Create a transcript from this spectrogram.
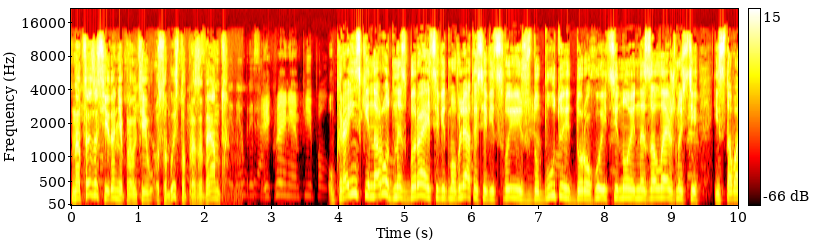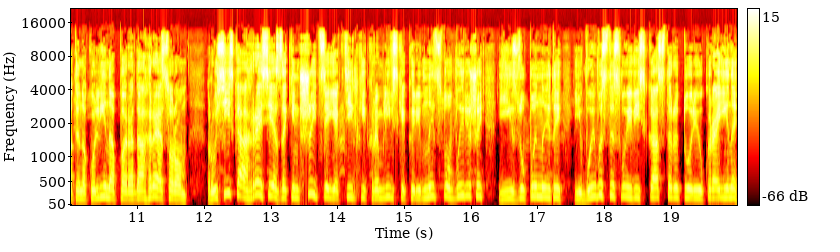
на це засідання прилетів особисто президент. Український народ не збирається відмовлятися від своєї здобутої дорогою ціною незалежності і ставати на коліна перед агресором. Російська агресія закінчиться, як тільки кремлівське керівництво вирішить її зупинити і вивести свої війська з території України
